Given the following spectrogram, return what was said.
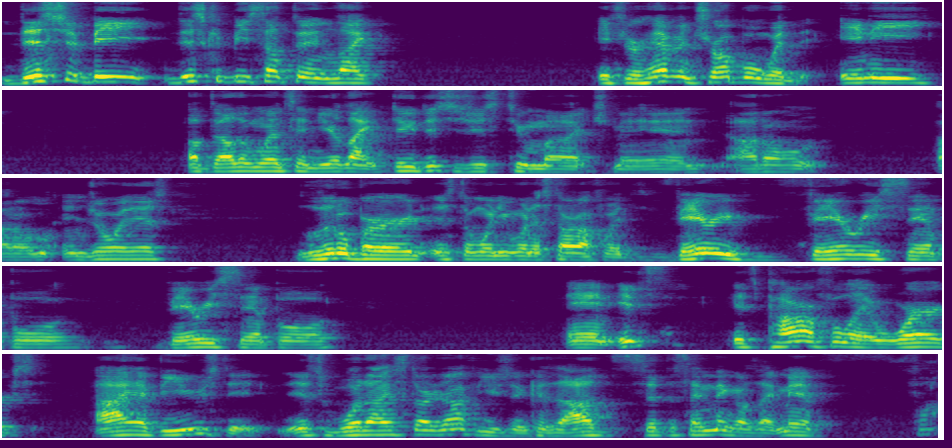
This should be, this could be something like if you're having trouble with any of the other ones and you're like, dude, this is just too much, man. I don't, I don't enjoy this. Little Bird is the one you want to start off with. Very, very simple, very simple, and it's it's powerful. It works. I have used it. It's what I started off using because I said the same thing. I was like, man, forget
